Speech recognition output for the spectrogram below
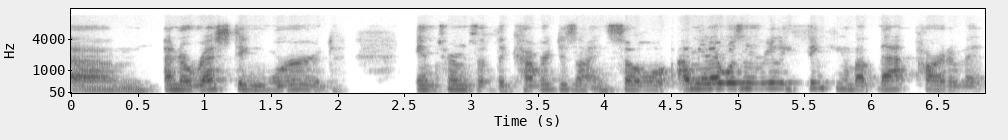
um, an arresting word in terms of the cover design. So, I mean, I wasn't really thinking about that part of it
